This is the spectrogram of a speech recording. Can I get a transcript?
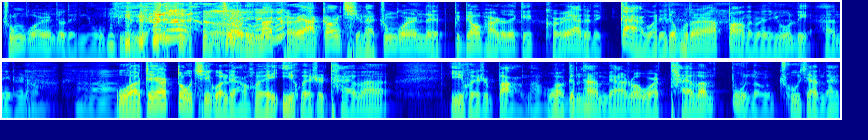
中国人就得牛逼，就是你妈可瑞亚刚起来，中国人得标牌就得给克瑞亚就得盖过去，就不能让人家棒子们有脸，你知道吗？啊我这样斗气过两回，一回是台湾，一回是棒子。我跟他们家说，我说台湾不能出现在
